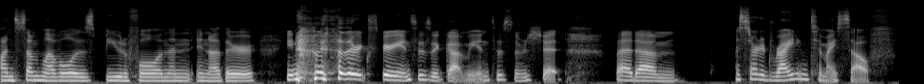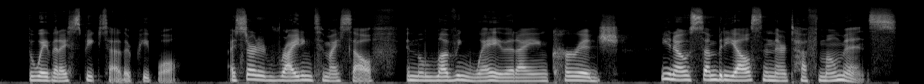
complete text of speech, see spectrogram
on some level is beautiful. And then in other, you know, in other experiences, it got me into some shit. But um, I started writing to myself the way that I speak to other people. I started writing to myself in the loving way that I encourage, you know, somebody else in their tough moments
